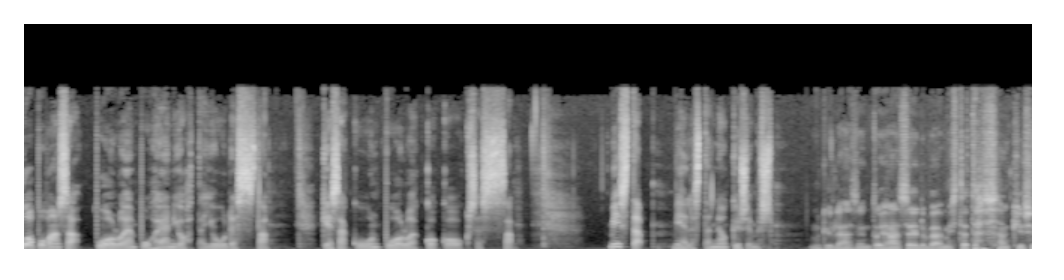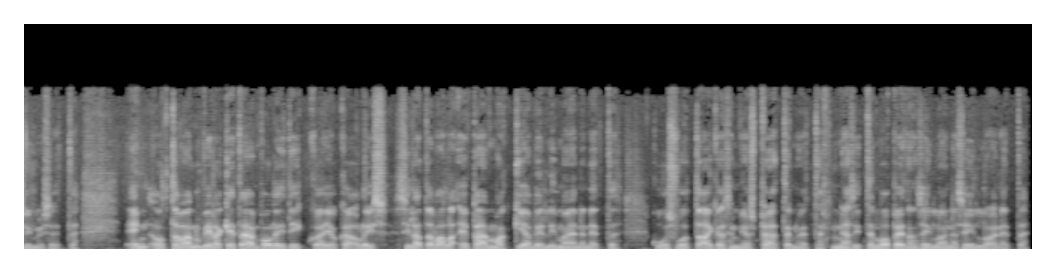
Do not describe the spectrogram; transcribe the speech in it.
luopuvansa puolueen puheenjohtajuudesta kesäkuun puoluekokouksessa. Mistä mielestänne on kysymys? Kyllähän se on ihan selvää, mistä tässä on kysymys. Että en ole tavannut vielä ketään poliitikkoa, joka olisi sillä tavalla epämakkiavellimainen, että kuusi vuotta aikaisemmin olisi päättänyt, että minä sitten lopetan silloin ja silloin. Että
